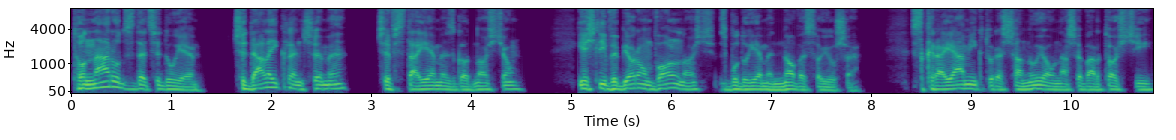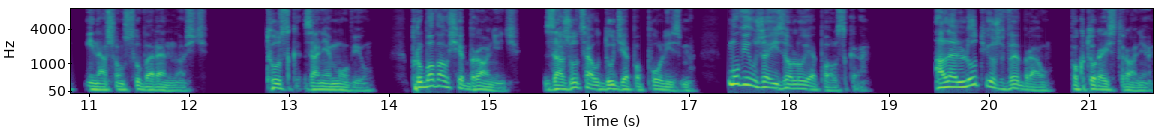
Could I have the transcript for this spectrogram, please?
To naród zdecyduje, czy dalej klęczymy, czy wstajemy z godnością. Jeśli wybiorą wolność, zbudujemy nowe sojusze. Z krajami, które szanują nasze wartości i naszą suwerenność. Tusk za nie mówił. Próbował się bronić. Zarzucał Dudzie populizm. Mówił, że izoluje Polskę. Ale lud już wybrał, po której stronie.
